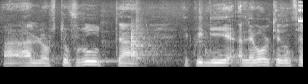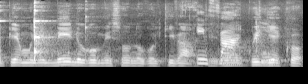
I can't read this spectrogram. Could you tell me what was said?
all'ortofrutta e quindi alle volte non sappiamo nemmeno come sono coltivati. no? Quindi ecco,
